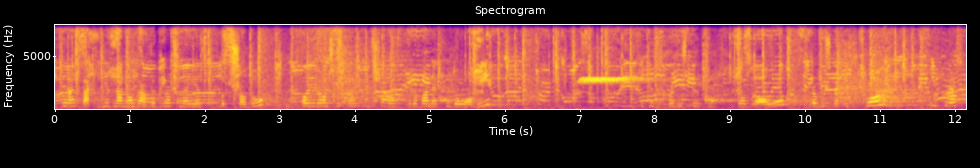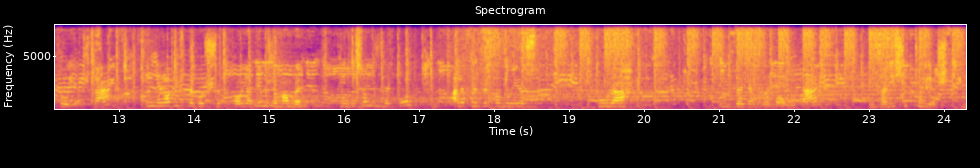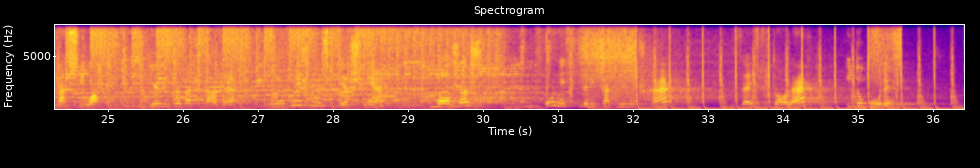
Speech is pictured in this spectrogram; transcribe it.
I teraz tak, jedna noga wykroczna jest do przodu, Twoje rączki są strzałe skierowane ku dołowi. I Ty schodzisz tylko do dołu, robisz taki skłon i prostujesz, tak? I nie robisz tego szybko. Ja wiem, że mamy 50 sekund, ale Ty wykonujesz góra i wydech do dołu, tak? Jeżeli się czujesz na siłach i wiesz, że dasz radę, również nieśpiesznie możesz unieść delikatnie nóżkę, zejść w dole i do góry.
